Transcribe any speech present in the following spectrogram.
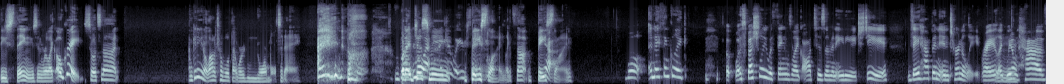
these things, and we're like, oh, great. So it's not. I'm getting in a lot of trouble with that word "normal" today, I know. but, I no, just I mean you're baseline. Like it's not Yeah. baseline. Well, and I think like especially with things like autism and ADHD, they happen internally, right? Like we Mhm. don't have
